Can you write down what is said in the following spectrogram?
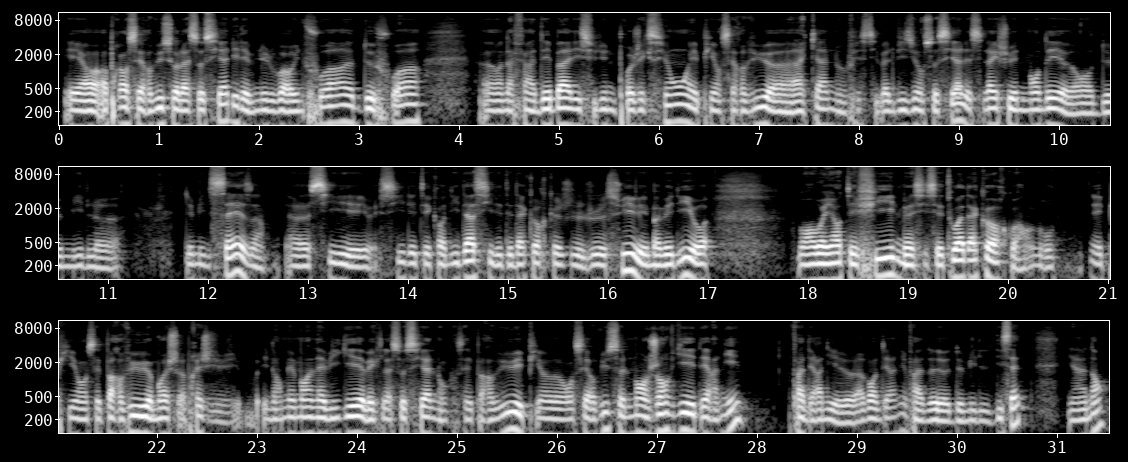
Et euh, après on s'est revu sur la sociale. Il est venu le voir une fois, deux fois. Euh, on a fait un débat à l'issue d'une projection et puis on s'est revu euh, à Cannes au Festival Vision Sociale. Et c'est là que je lui ai demandé euh, en 2016 s'il était candidat, s'il était d'accord que je, le suive. Et il m'avait dit bon, en voyant tes films, si c'est toi, d'accord, quoi, en gros. Et puis on s'est pas revu. Moi, après, j'ai énormément navigué avec la sociale, donc on s'est pas revu. Et puis on, s'est revu seulement en janvier dernier, enfin dernier, avant dernier, enfin de 2017, il y a un an.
